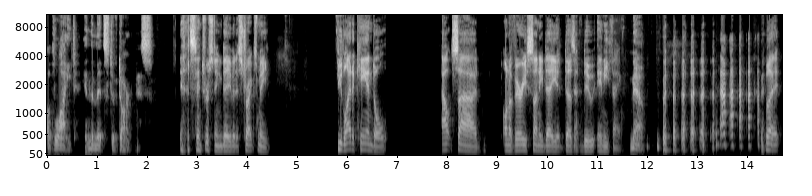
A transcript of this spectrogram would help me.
of light in the midst of darkness. It's interesting, David. It strikes me. If you light a candle outside on a very sunny day, it doesn't do anything. No. But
